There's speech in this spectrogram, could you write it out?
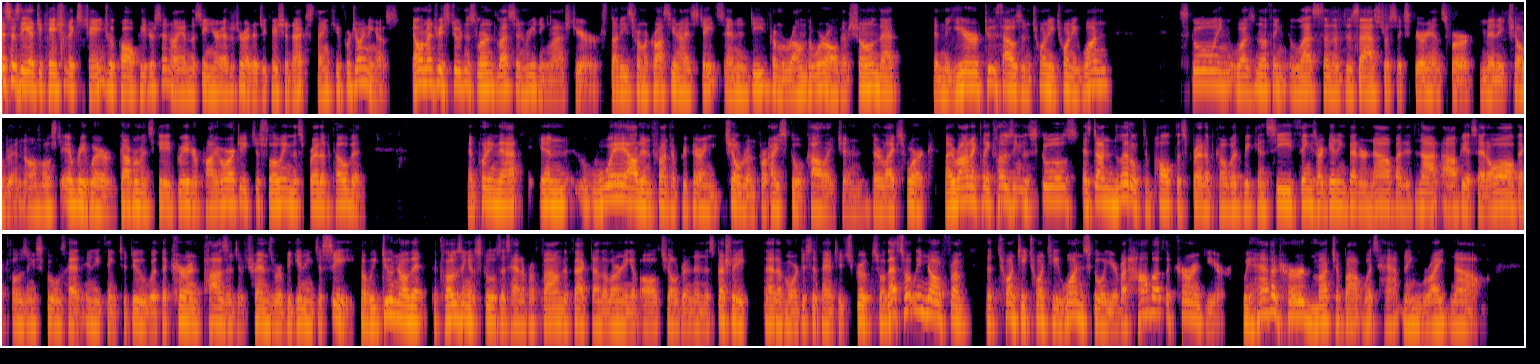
This is the Education Exchange with Paul Peterson. I am the senior editor at Education Next. Thank you for joining us. Elementary students learned less in reading last year. Studies from across the United States and indeed from around the world have shown that in the year 2020-21, schooling was nothing less than a disastrous experience for many children. Almost everywhere, governments gave greater priority to slowing the spread of COVID and putting that in way out in front of preparing children for high school, college, and their life's work. Ironically, closing the schools has done little to halt the spread of COVID. We can see things are getting better now, but it's not obvious at all that closing schools had anything to do with the current positive trends we're beginning to see. But we do know that the closing of schools has had a profound effect on the learning of all children, and especially that of more disadvantaged groups. Well, that's what we know from the 2021 school year, but how about the current year? We haven't heard much about what's happening right now.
